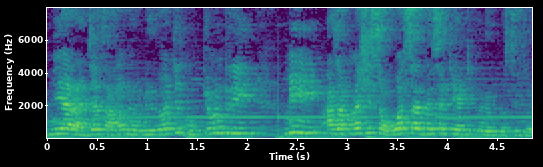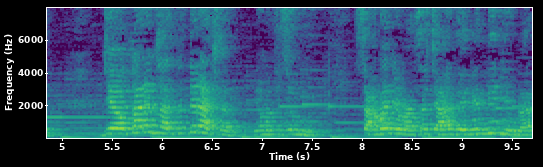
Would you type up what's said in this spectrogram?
मी या राज्याचा नवनिर्वाचित मुख्यमंत्री. मी आज आपणाशी संवाद साधण्यासाठी या ठिकाणी उपस्थित होतो जे अकारण चालतं ते राजकारण या मताचं मी. सामान्य माणसाच्या दैनंदिन जीवनात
